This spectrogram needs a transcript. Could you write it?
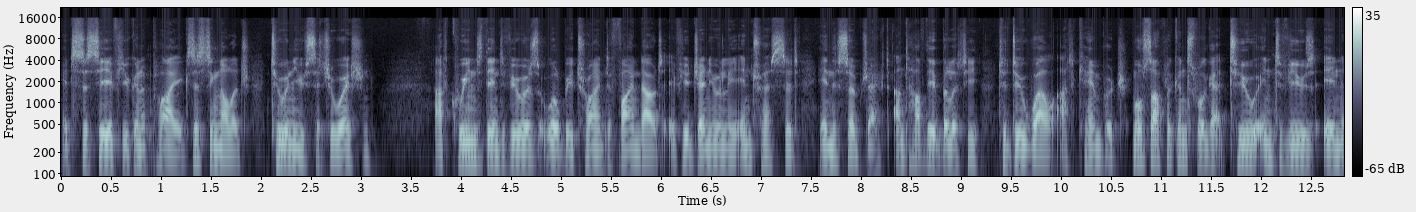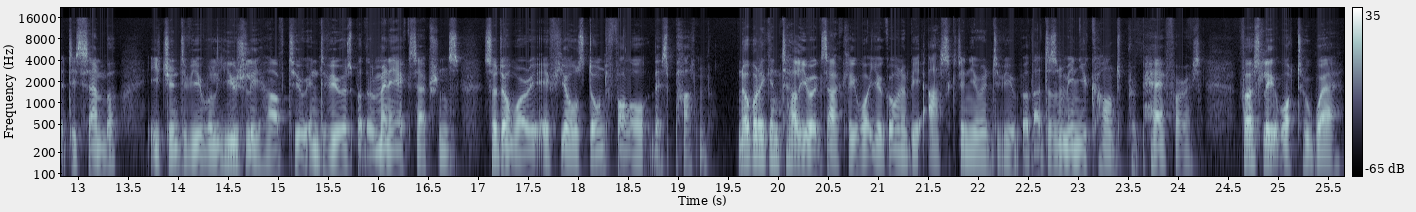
it's to see if you can apply existing knowledge to a new situation. At Queens', the interviewers will be trying to find out if you're genuinely interested in the subject and have the ability to do well at Cambridge. Most applicants will get two interviews in December. Each interview will usually have two interviewers, but there are many exceptions, so don't worry if yours don't follow this pattern. Nobody can tell you exactly what you're going to be asked in your interview, but that doesn't mean you can't prepare for it. Firstly, what to wear.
